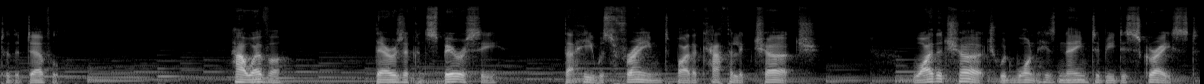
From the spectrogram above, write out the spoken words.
to the devil. However, there is a conspiracy that he was framed by the Catholic Church. Why the Church would want his name to be disgraced,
